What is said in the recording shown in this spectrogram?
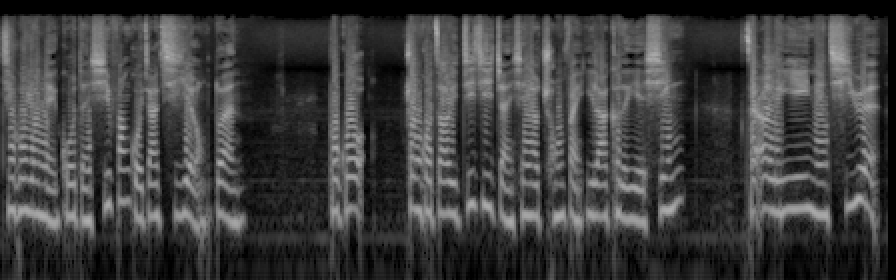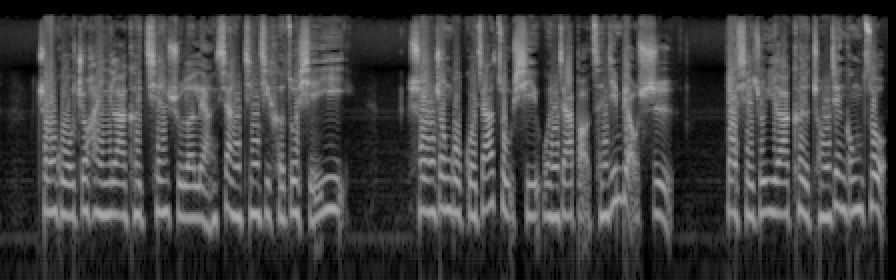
几乎由美国等西方国家企业垄断。不过，中国早已积极展现要重返伊拉克的野心。在二零一一年七月，中国就和伊拉克签署了两项经济合作协议。时任中国国家主席温家宝曾经表示，要协助伊拉克的重建工作，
